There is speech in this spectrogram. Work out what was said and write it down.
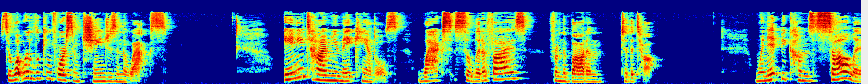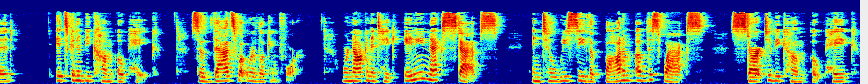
So, what we're looking for is some changes in the wax. Anytime you make candles, wax solidifies from the bottom to the top. When it becomes solid, it's going to become opaque. So that's what we're looking for. We're not going to take any next steps until we see the bottom of this wax start to become opaque.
